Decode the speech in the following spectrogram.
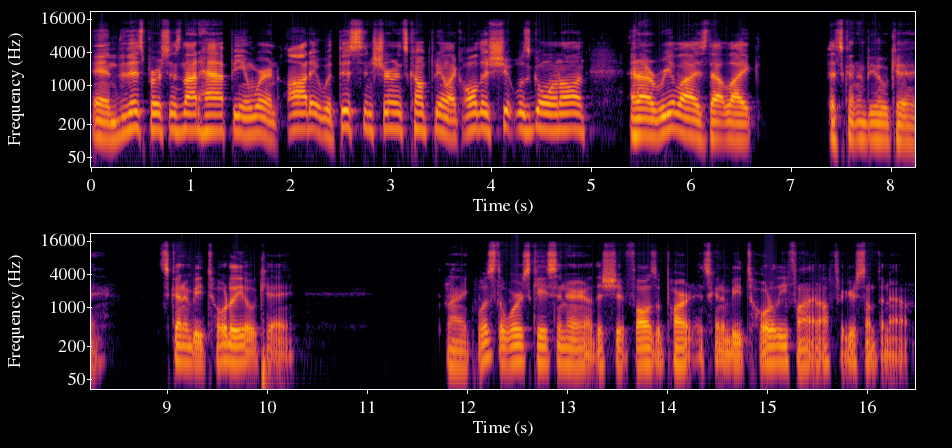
and this person's not happy and we're in audit with this insurance company and like all this shit was going on. And i realized that like it's gonna be okay. It's gonna be totally okay. Like what's the worst case scenario? This shit falls apart. It's gonna be totally fine. I'll figure something out.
